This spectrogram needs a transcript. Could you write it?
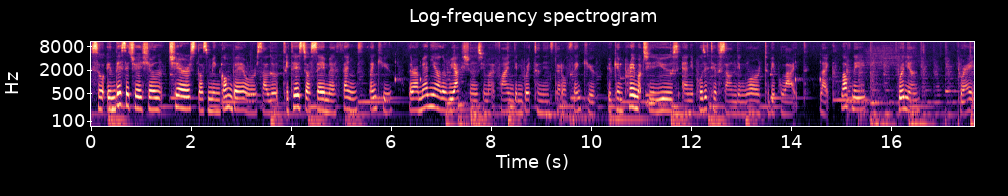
So in this situation, cheers doesn't mean gombe or salute. It is just same as thanks, thank you. There are many other reactions you might find in Britain instead of thank you. You can pretty much use any positive sounding word to be polite, like lovely, brilliant, great.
